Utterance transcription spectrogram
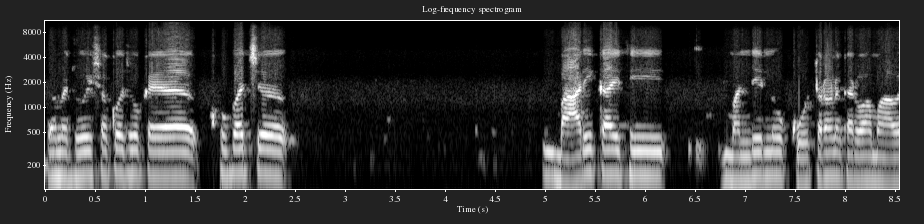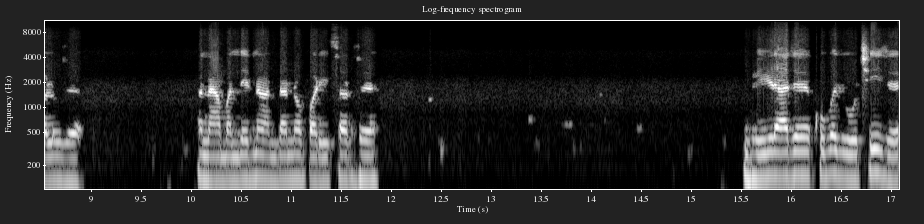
તમે જોઈ શકો છો કે ખૂબ જ બારીકાઈથી મંદિરનું કોતરણ કરવામાં આવેલું છે. અને આ મંદિરના અંદરનો પરિસર છે. ભીડ આજે ખૂબ જ ઓછી છે.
